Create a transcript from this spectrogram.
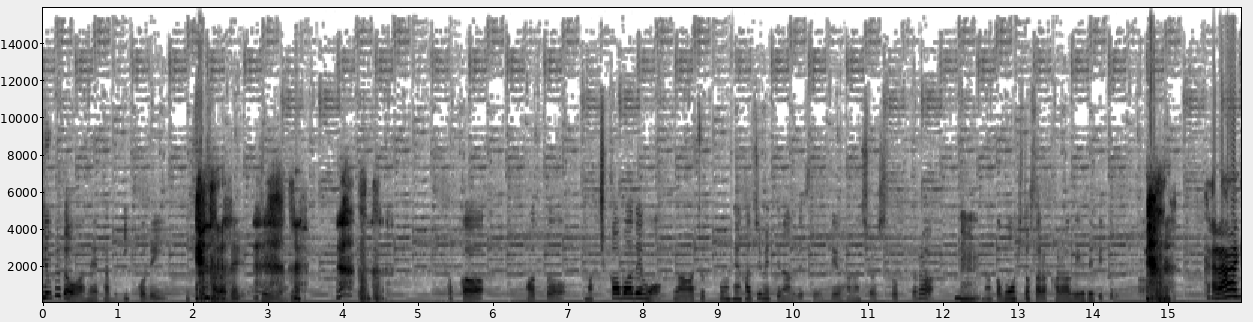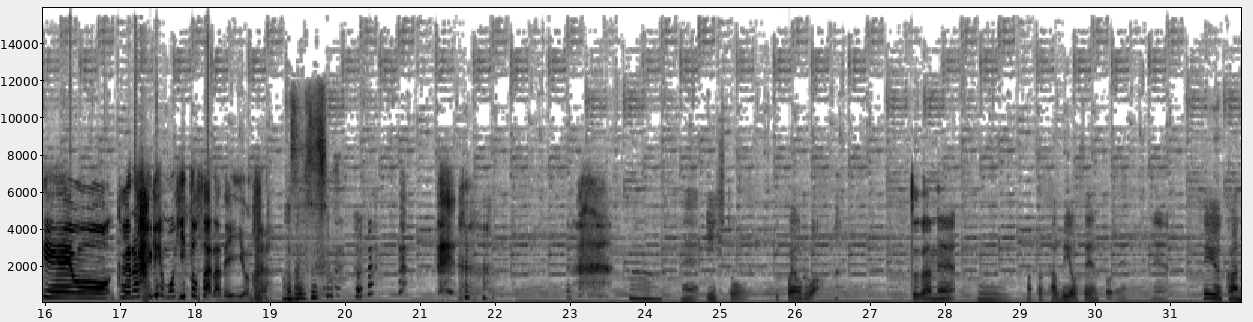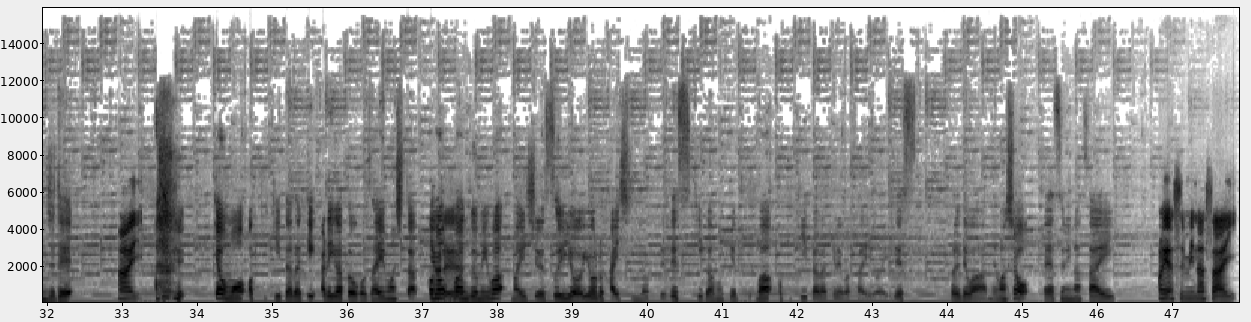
海ぶどうはね、多分一個でいい。一皿で十分。とか、あと、まあ、近場でも、いやーちょっとこの辺初めてなんですっていう話をしとったら、うん。なんかもう一皿唐揚げが出てくるとか。唐揚げも、唐揚げも一皿でいいよな。あそうそうそういい人いっぱいおるわ。当だね。うん。また旅をせんとね。ね。っていう感じで、はい。今日もお聞きいただきありがとうございました。この夜番組は毎週水曜夜配信予定です。気が向けばお聞きいただければ幸いです。それでは寝ましょう。おやすみなさい。おやすみなさい。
